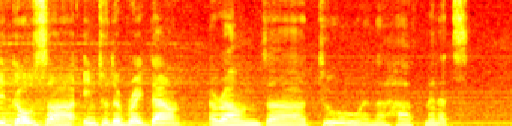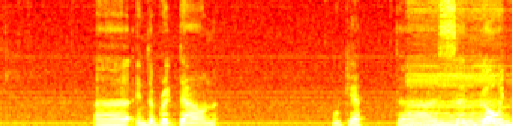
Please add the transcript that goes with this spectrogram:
it goes uh, into the breakdown around uh, two and a half minutes. Uh, in the breakdown we kept the synth going.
